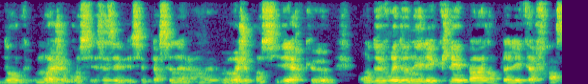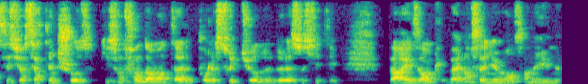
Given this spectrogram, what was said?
Donc moi je considère, ça c'est personnel, hein, moi je considère que on devrait donner les clés par exemple à l'État français sur certaines choses qui sont fondamentales pour la structure de, la société. Par exemple, bah, l'enseignement c'en est une,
